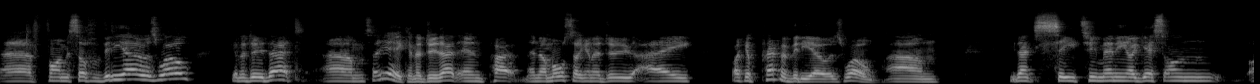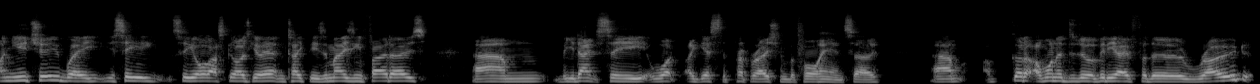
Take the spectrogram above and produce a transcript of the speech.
uh, find myself a video as well. Going to do that. Um, so yeah, going to do that, and and I'm also going to do a like a prepper video as well. Um, you don't see too many, I guess, on on YouTube where you see see all us guys go out and take these amazing photos, um, but you don't see what I guess the preparation beforehand. So um, I've got I wanted to do a video for the Rode.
